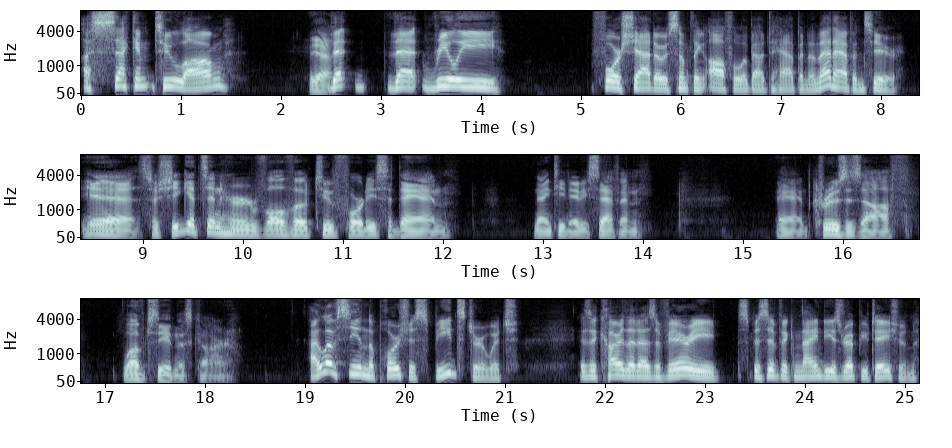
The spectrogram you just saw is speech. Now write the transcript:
a second too long yeah. that that really foreshadows something awful about to happen and that happens here. Yeah, so she gets in her Volvo 240 sedan, 1987, and cruises off. Loved seeing this car. I love seeing the Porsche Speedster, which is a car that has a very specific 90s reputation.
